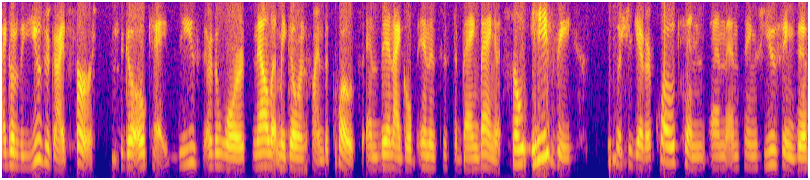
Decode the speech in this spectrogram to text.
I go to the user guide first to go, okay, these are the words. Now let me go and find the quotes. And then I go in, it's just a bang, bang. It's so easy to put together quotes and, and, and things using this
